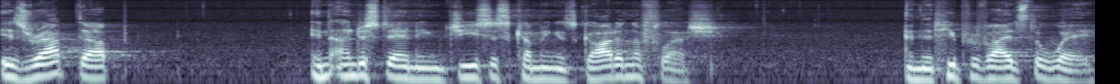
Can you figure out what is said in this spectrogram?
is wrapped up in understanding Jesus coming as God in the flesh and that he provides the way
